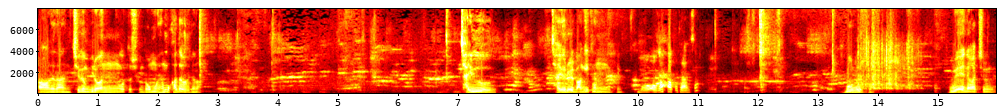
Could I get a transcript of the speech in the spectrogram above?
아, 근데 난 지금 이런 것도 지금 너무 행복하다고 해야 되나? 자유, 자유를 만끽하는 느낌. 뭐, 억압받고 들어왔어? 모르겠어. 왜 내가 지금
